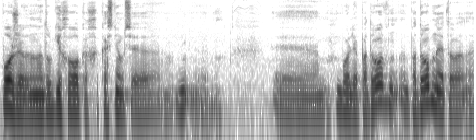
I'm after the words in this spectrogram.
позже на других уроках коснемся более подробно, подробно этого.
